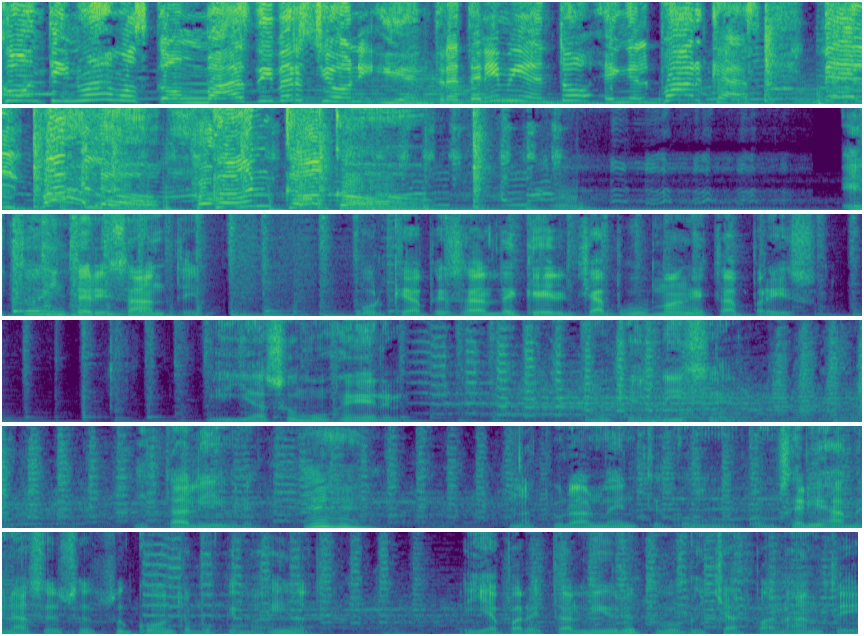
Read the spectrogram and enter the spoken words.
Continuamos con más diversión y entretenimiento en el podcast del Palo con Coco. Esto es interesante porque a pesar de que el Chapo Guzmán está preso y ya su mujer, como quien dice, está libre, naturalmente con, con serias amenazas en su contra, porque imagínate, ella para estar libre tuvo que echar para adelante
